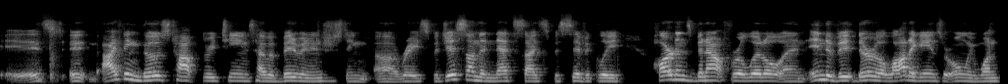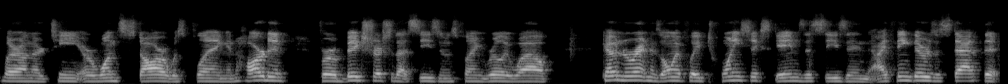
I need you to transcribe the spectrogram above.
it's it, I think those top three teams have a bit of an interesting uh, race, but just on the Nets side specifically, Harden's been out for a little, and individ- there are a lot of games where only one player on their team or one star was playing, and Harden for a big stretch of that season was playing really well. Kevin Durant has only played 26 games this season. I think there was a stat that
